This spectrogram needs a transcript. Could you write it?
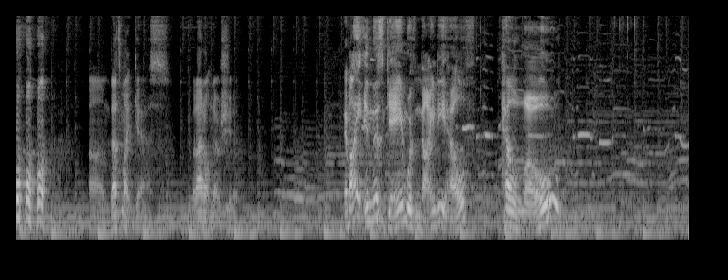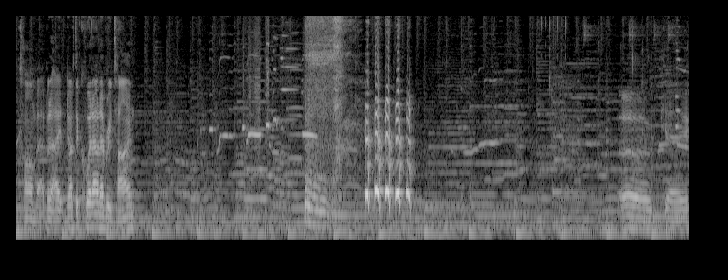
um, that's my guess. But I don't know shit. Am I in this game with 90 health? Hello? Combat, but I do I have to quit out every time? okay.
